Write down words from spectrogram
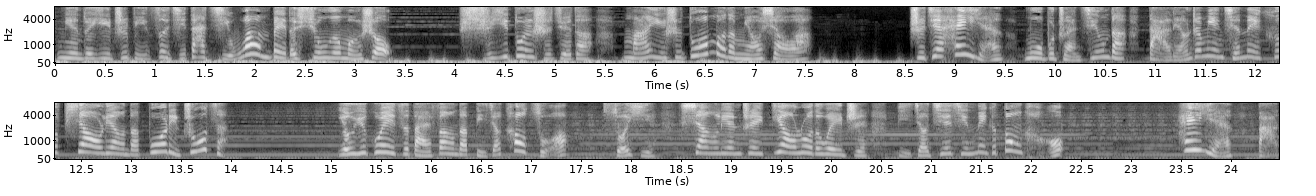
面对一只比自己大几万倍的凶恶猛兽，十一顿时觉得蚂蚁是多么的渺小啊！只见黑眼目不转睛地打量着面前那颗漂亮的玻璃珠子。由于柜子摆放的比较靠左，所以项链坠掉落的位置比较接近那个洞口。黑眼把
